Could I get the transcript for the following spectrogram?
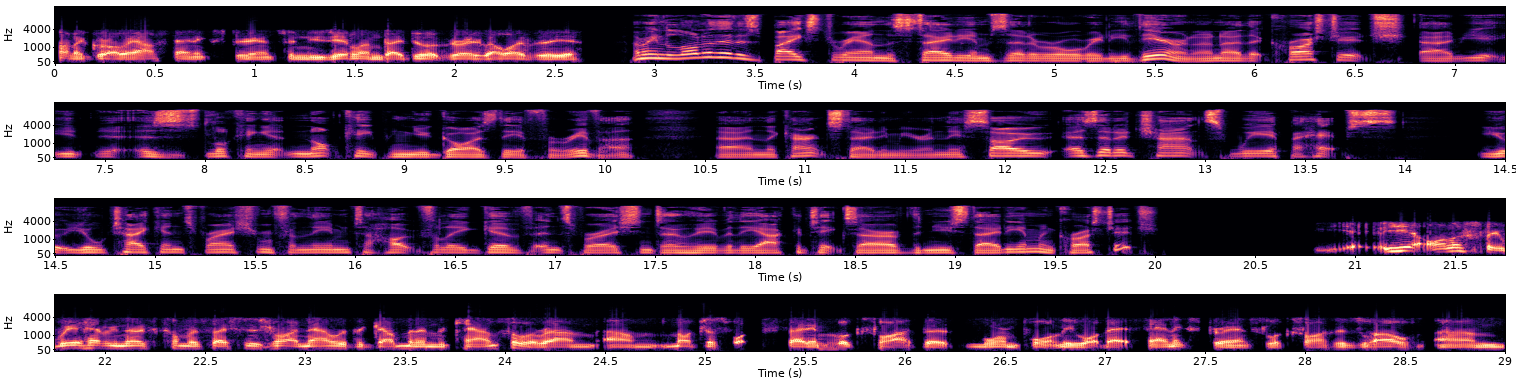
kind of grow our fan experience in New Zealand. They do it very well over there. I mean, a lot of that is based around the stadiums that are already there, and I know that Christchurch uh, you, you, is looking at not keeping you guys there forever uh, in the current stadium you're in there. So, is it a chance where perhaps you, you'll take inspiration from them to hopefully give inspiration to whoever the architects are of the new stadium in Christchurch? Yeah, honestly, we're having those conversations right now with the government and the council around um, not just what the stadium looks like, but more importantly, what that fan experience looks like as well. Um,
